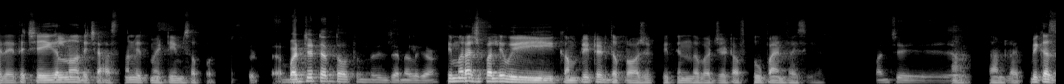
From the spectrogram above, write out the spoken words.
ఏదైతే చేయగలనో అది చేస్తాను with my team support. Budget ఎంత అవుతుంది జనరల్గా Thimmarajapalli we completed the project within the budget of two point five years మంచి దాంట్లో బికాజ్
